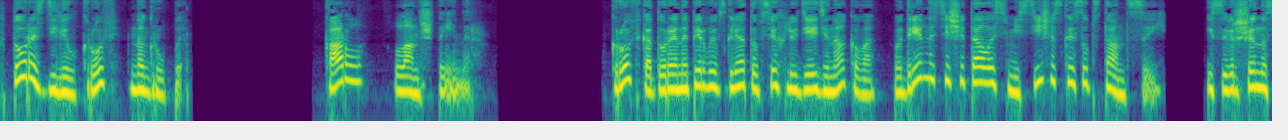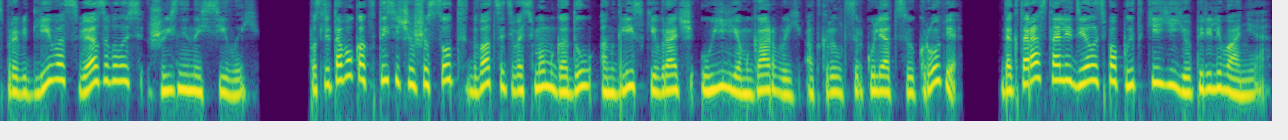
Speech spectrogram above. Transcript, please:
Кто разделил кровь на группы? Карл Ланштейнер. Кровь, которая на первый взгляд у всех людей одинакова, в древности считалась мистической субстанцией и совершенно справедливо связывалась с жизненной силой. После того, как в 1628 году английский врач Уильям Гарвей открыл циркуляцию крови, доктора стали делать попытки ее переливания.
